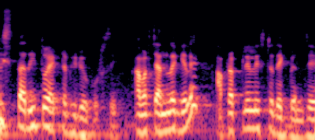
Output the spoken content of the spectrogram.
বিস্তারিত একটা ভিডিও করছি। আমার চ্যানেলে গেলে আপনার প্লে লিস্টে দেখবেন যে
